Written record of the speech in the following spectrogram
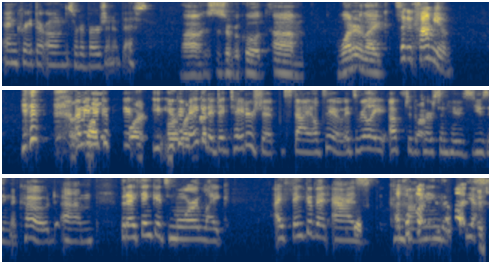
and create their own sort of version of this. Wow, this is super cool. Um, what are like? It's like a commune. I mean, well, it could be, or, you, you could make it a dictatorship style too. It's really up to the person who's using the code. Um, but I think it's more like I think of it as combining the yeah. It's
